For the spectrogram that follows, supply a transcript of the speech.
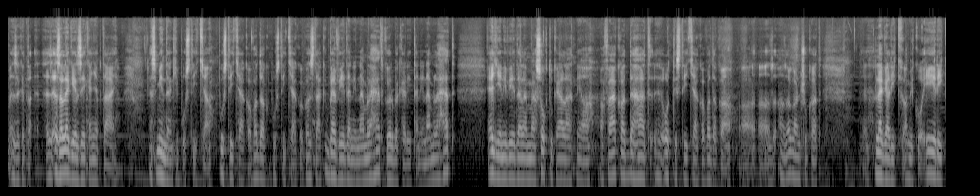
ezeket a, ez, ez a legérzékenyebb táj. Ezt mindenki pusztítja. Pusztítják a vadak, pusztítják a gazdák, bevédeni nem lehet, körbekeríteni nem lehet. Egyéni védelemmel szoktuk ellátni a, a fákat, de hát ott tisztítják a vadak a, a, az, az agancsukat, legelik, amikor érik,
